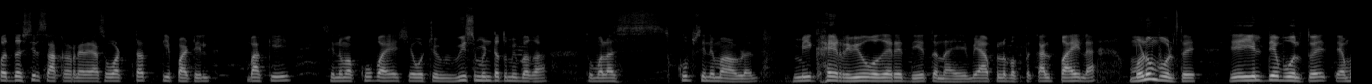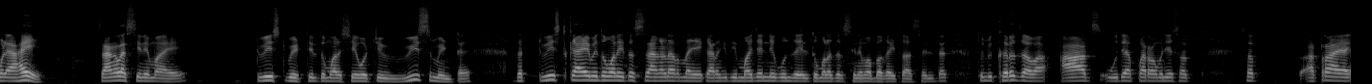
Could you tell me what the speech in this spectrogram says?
पद्धतशीर साकारलेला आहे असं वाटतात की पाटील. बाकी सिनेमा खूप आहे. शेवटचे वीस मिनटं तुम्ही बघा. तुम्हाला खूप सिनेमा आवडेल. मी काही रिव्ह्यू वगैरे देत नाही. मी आपलं फक्त काल पाहिला. म्हणून बोलतो आहे जे येईल ते बोलतो आहे त्यामुळे आहे. चांगला सिनेमा आहे. ट्विस्ट भेटतील तुम्हाला शेवटचे वीस मिनटं. आता ट्विस्ट काय आहे मी तुम्हाला इथं सांगणार नाही कारण की ती मजा निघून जाईल. तुम्हाला जर सिनेमा बघायचा असेल तर. तुम्ही खरंच जावा. आज उद्या परवा म्हणजे सत सत अठरा आहे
